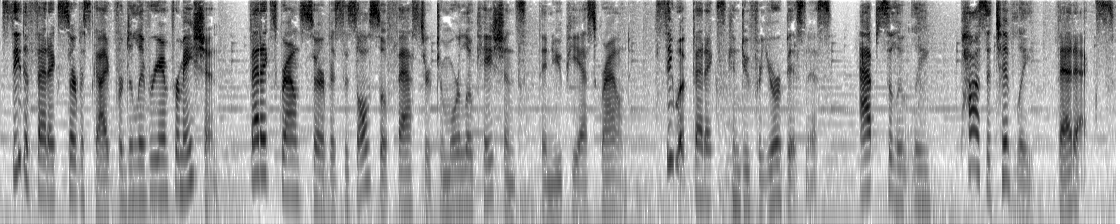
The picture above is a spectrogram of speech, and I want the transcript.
See the FedEx service guide for delivery information. FedEx Ground service is also faster to more locations than UPS Ground. See what FedEx can do for your business. Absolutely, positively FedEx.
